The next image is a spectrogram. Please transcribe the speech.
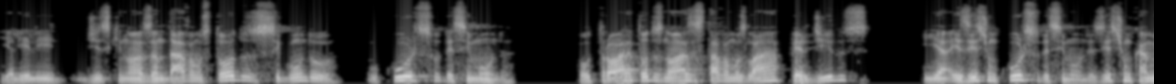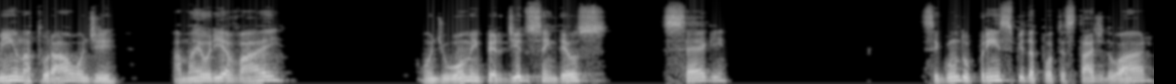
e ali ele diz que nós andávamos todos segundo o curso desse mundo. Outrora, todos nós estávamos lá perdidos e existe um curso desse mundo, existe um caminho natural onde a maioria vai, onde o homem perdido sem Deus segue, segundo o príncipe da potestade do ar,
